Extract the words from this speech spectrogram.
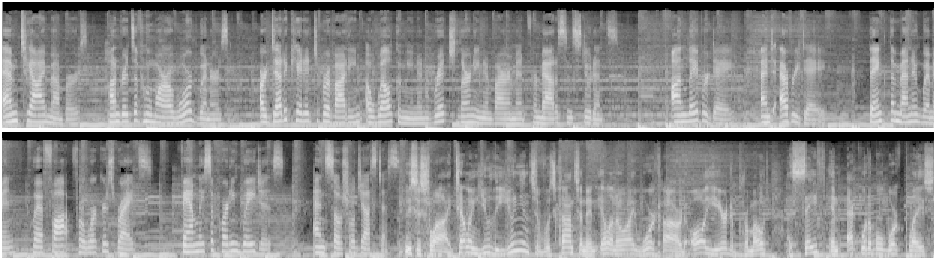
MTI members, hundreds of whom are award winners, are dedicated to providing a welcoming and rich learning environment for Madison students. On Labor Day and every day, thank the men and women who have fought for workers' rights, family supporting wages, and social justice. This is Sly telling you the unions of Wisconsin and Illinois work hard all year to promote a safe and equitable workplace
